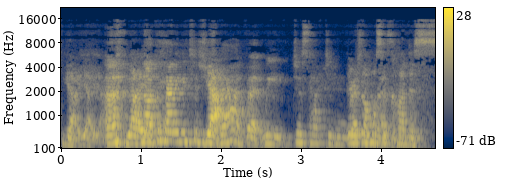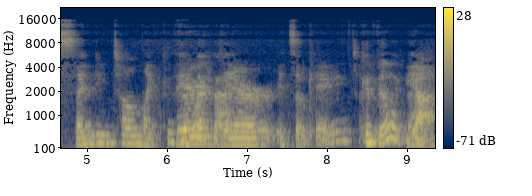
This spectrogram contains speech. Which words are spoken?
Yeah. Yeah. Yeah. Uh, yeah. not yeah. that having a tissue Yeah. is bad, but we just have to. There's almost a it. condescending tone, like Can feel they're like there, it's okay. Can feel like that. Yeah.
